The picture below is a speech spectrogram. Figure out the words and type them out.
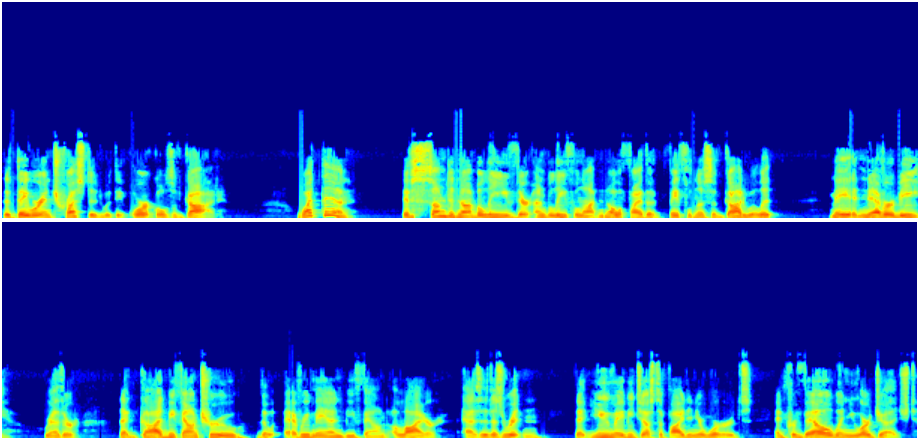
that they were entrusted with the oracles of God. What then? If some did not believe, their unbelief will not nullify the faithfulness of God, will it? May it never be. Rather, that God be found true, though every man be found a liar, as it is written, that you may be justified in your words, and prevail when you are judged.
